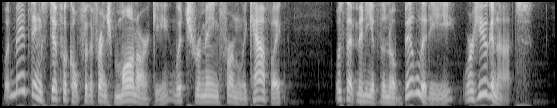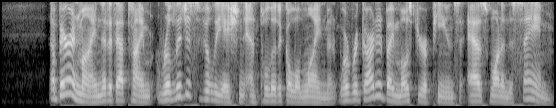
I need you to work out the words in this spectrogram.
What made things difficult for the French monarchy, which remained firmly Catholic, was that many of the nobility were Huguenots. Now, bear in mind that at that time, religious affiliation and political alignment were regarded by most Europeans as one and the same.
